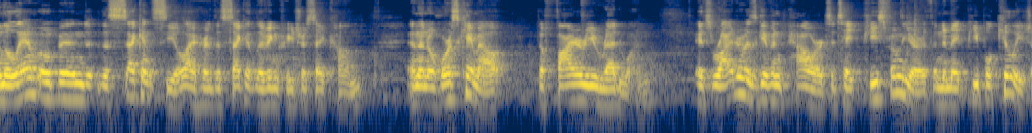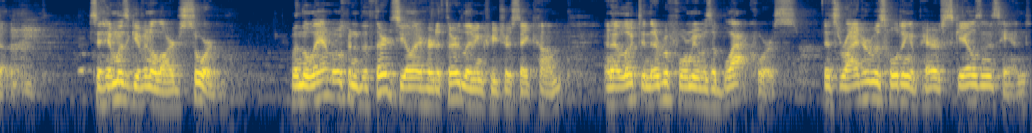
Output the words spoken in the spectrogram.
When the Lamb opened the second seal, I heard the second living creature say, Come. And then a horse came out, the fiery red one. Its rider was given power to take peace from the earth and to make people kill each other. To him was given a large sword. When the Lamb opened the third seal, I heard a third living creature say, Come. And I looked, and there before me was a black horse. Its rider was holding a pair of scales in his hand.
